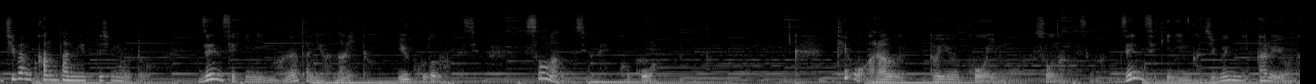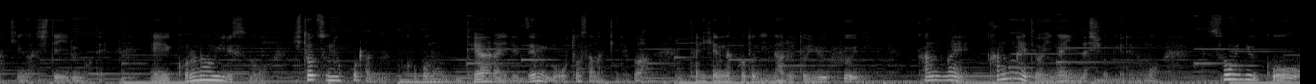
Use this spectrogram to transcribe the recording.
一番簡単に言ってしまうと全責任はあなたにはないということなんですよ。そうなんですよねここは。手を洗うという行為もそうなんですが全責任が自分にあるような気がしているので、えー、コロナウイルスの一つ残らずここの手洗いで全部落とさなければ大変なことになるというふうに考え考えてはいないんでしょうけれどもそういうこ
